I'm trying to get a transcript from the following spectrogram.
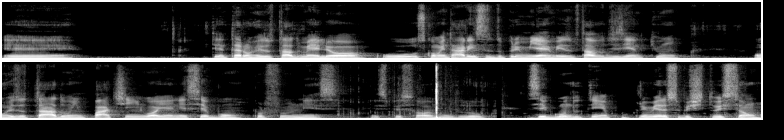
é, tentar um resultado melhor. O, os comentaristas do Premier mesmo estavam dizendo que um, um resultado, um empate em Goiânia ia ser bom por Fluminense. Esse pessoal é muito louco. Segundo tempo, primeira substituição.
